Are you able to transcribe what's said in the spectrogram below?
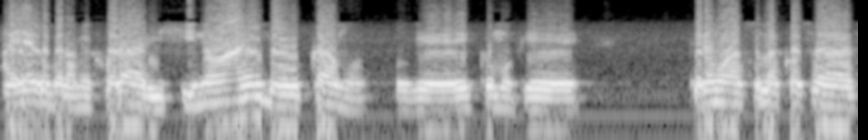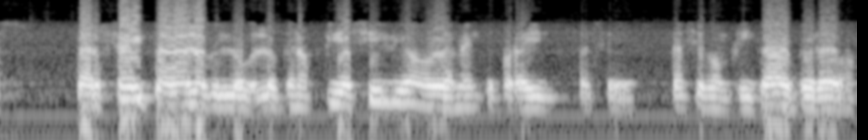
hay algo para mejorar y si no hay, lo buscamos, porque es como que queremos hacer las cosas perfecto, lo, lo, lo, que nos pide Silvio, obviamente por ahí se hace, se hace complicado, pero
